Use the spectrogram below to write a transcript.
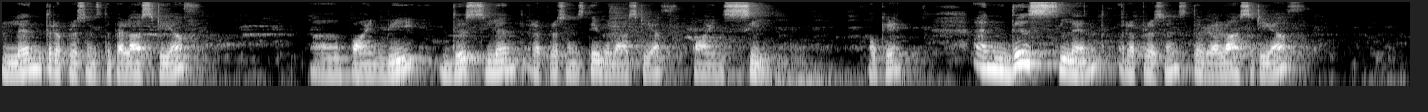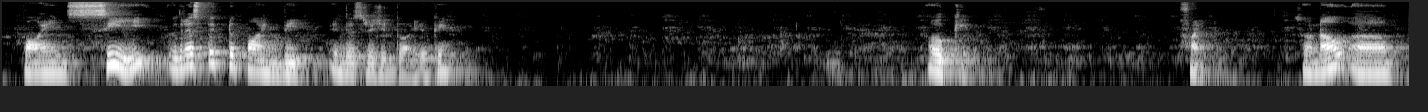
length represents the velocity of uh, point B. This length represents the velocity of point C okay? And this length represents the velocity of point C with respect to point B in this rigid body okay? Okay. Fine. So now uh,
